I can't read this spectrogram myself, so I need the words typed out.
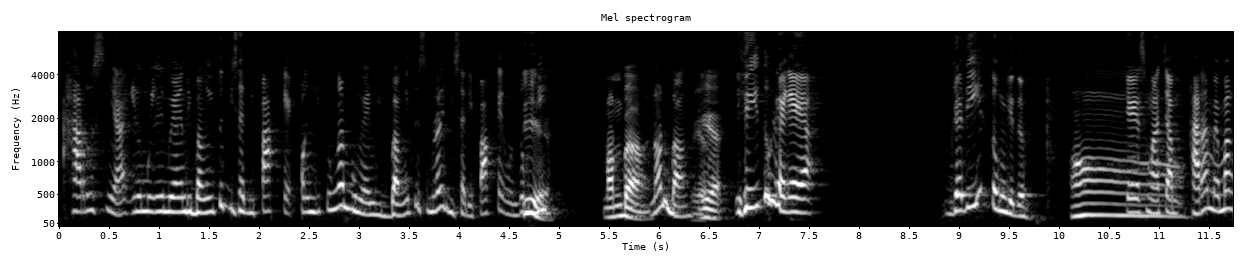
harusnya ilmu-ilmu yang di bank itu bisa dipakai. Penghitungan bunga yang di bank itu sebenarnya bisa dipakai untuk Iya. di Non bank. non bank. Iya. itu nggak kayak nggak dihitung gitu. Oh. Kayak semacam karena memang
